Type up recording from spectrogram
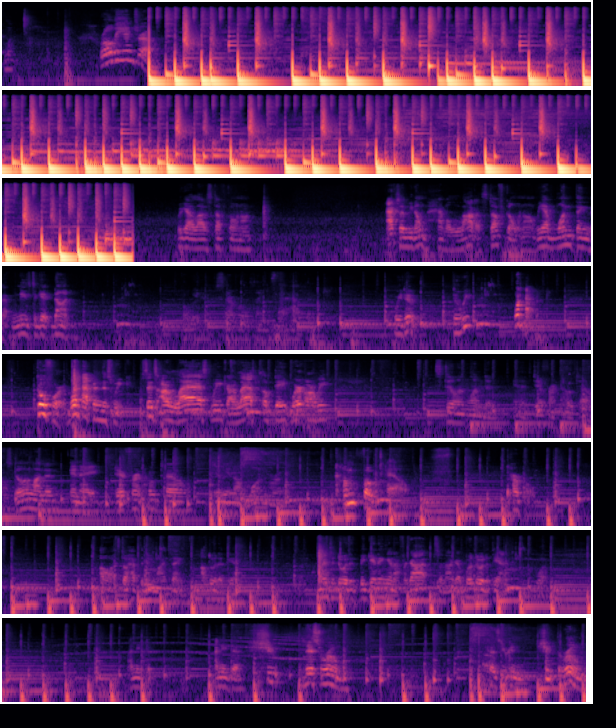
Come on. Roll the intro. Lot of stuff going on. Actually, we don't have a lot of stuff going on. We have one thing that needs to get done. But we have several things that happened. We do. Do we? What happened? Go for it. What happened this week? Since our last week, our last update, where are we? Still in London, in a different hotel. Still in London, in a different hotel. In a one room. Comfotel. Purple. Oh, I still have to do my thing. I'll do it at the end. I meant to do it at the beginning and I forgot, so now I got, we'll do it at the end. What? I need to I need to shoot this room. Because you can shoot the room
